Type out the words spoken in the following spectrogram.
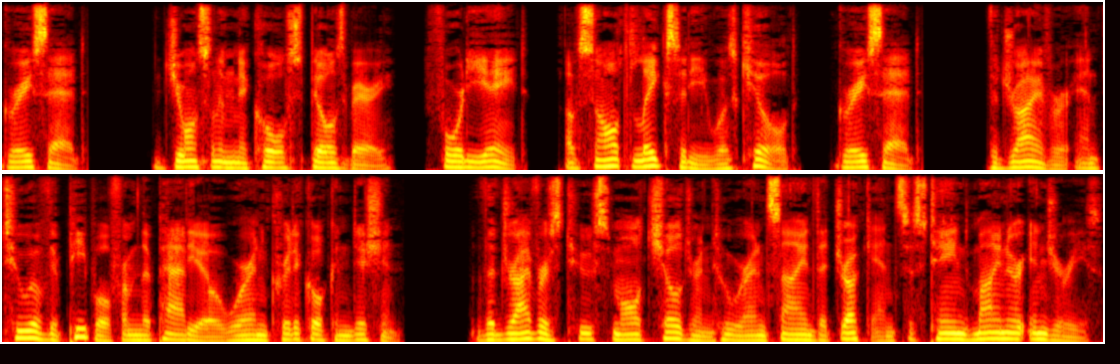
Gray said. Jocelyn Nicole Spilsbury, 48, of Salt Lake City was killed, Gray said. The driver and two of the people from the patio were in critical condition. The driver's two small children who were inside the truck and sustained minor injuries.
